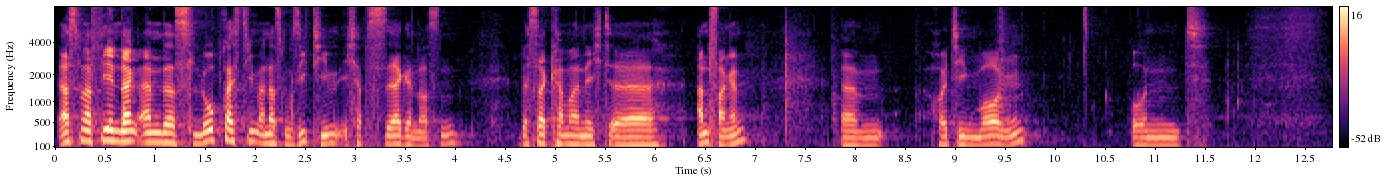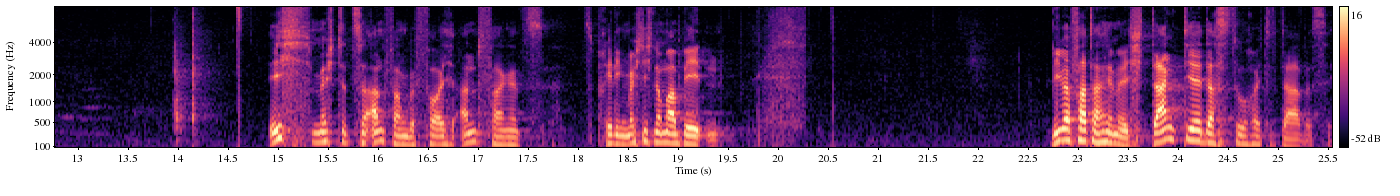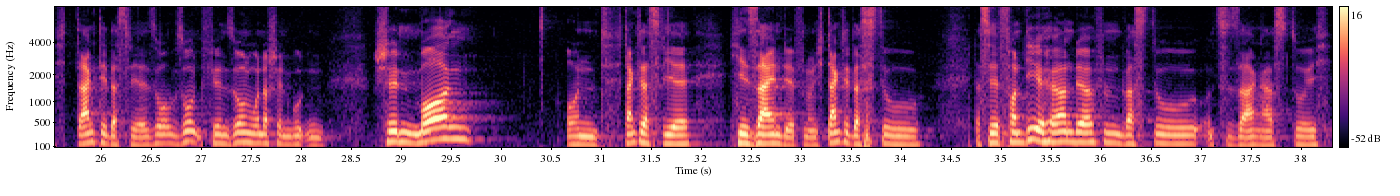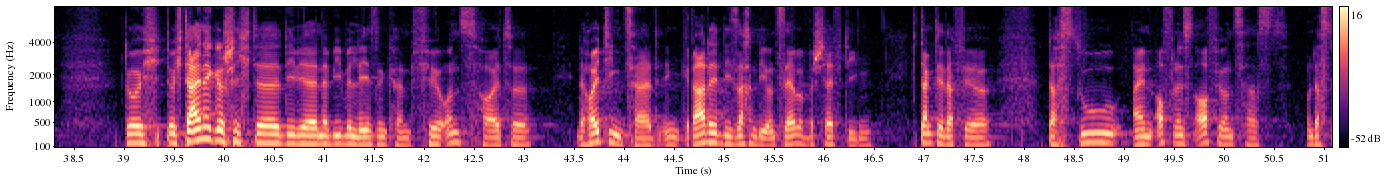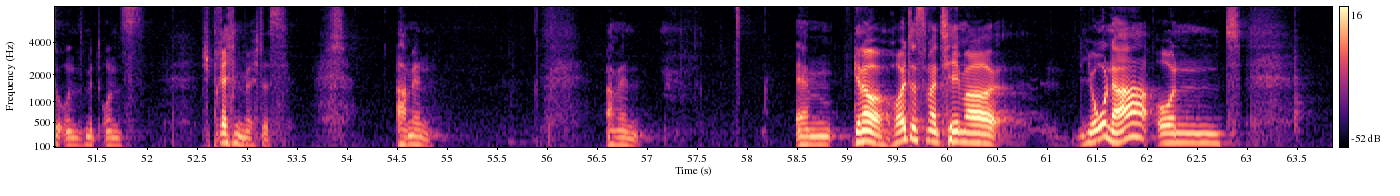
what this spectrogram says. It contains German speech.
Erstmal vielen Dank an das Lobpreisteam, an das Musikteam. Ich habe es sehr genossen. Besser kann man nicht äh, anfangen. Ähm, heutigen Morgen. Und ich möchte zu Anfang, bevor ich anfange zu, predigen, möchte ich nochmal beten. Lieber Vater Himmel, ich danke dir, dass du heute da bist. Ich danke dir, dass wir so, so, für so einen wunderschönen guten schönen Morgen und ich danke dass wir hier sein dürfen. Und ich danke dass, du, dass wir von dir hören dürfen, was du uns zu sagen hast durch, durch, durch deine Geschichte, die wir in der Bibel lesen können, für uns heute, in der heutigen Zeit, in gerade die Sachen, die uns selber beschäftigen. Ich danke dir dafür, dass du ein offenes Ohr für uns hast und dass du uns mit uns sprechen möchtest. Amen. Amen. Ähm, genau, heute ist mein Thema Jona und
